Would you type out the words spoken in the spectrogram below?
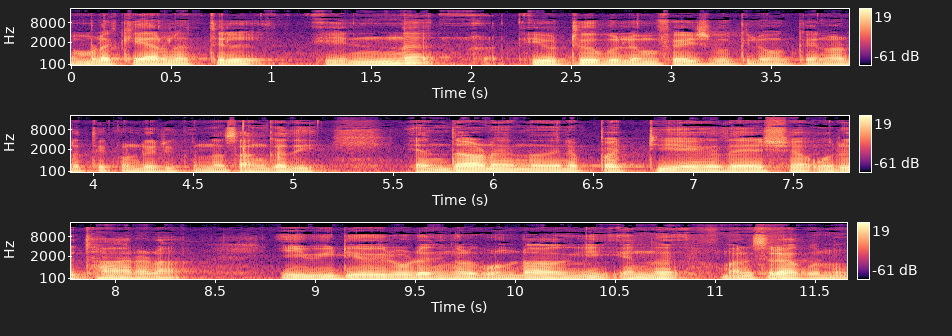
നമ്മുടെ കേരളത്തിൽ ഇന്ന് യൂട്യൂബിലും ഫേസ്ബുക്കിലും ഒക്കെ നടത്തിക്കൊണ്ടിരിക്കുന്ന സംഗതി എന്താണ് എന്നതിനെ പറ്റി ഏകദേശ ഒരു ധാരണ ഈ വീഡിയോയിലൂടെ നിങ്ങൾക്ക് ഉണ്ടാകി എന്ന് മനസ്സിലാക്കുന്നു.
